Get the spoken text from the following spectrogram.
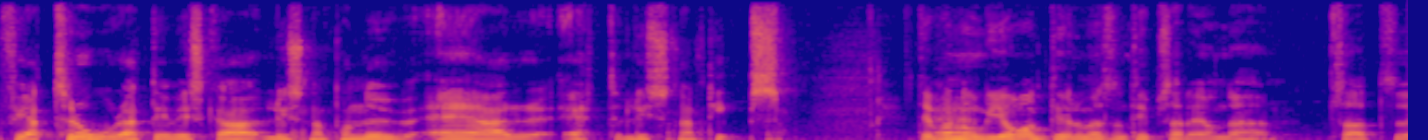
För jag tror att det vi ska lyssna på nu är ett lyssnartips. Det var Eh. nog jag till och med som tipsade dig om det här. Så att... eh,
